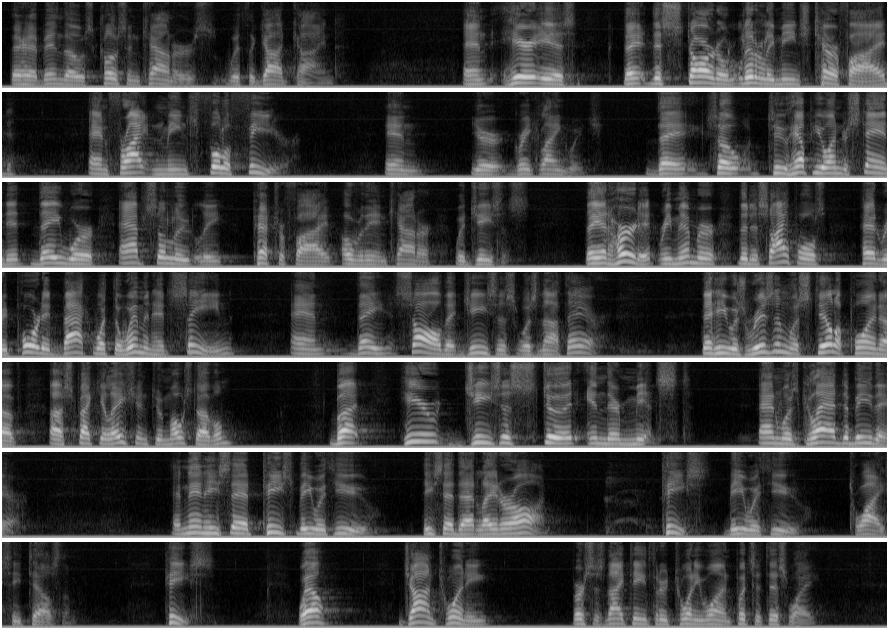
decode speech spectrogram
There have been those close encounters with the God kind. And here is this startled literally means terrified, and frightened means full of fear in your Greek language. They, so, to help you understand it, they were absolutely petrified over the encounter with Jesus. They had heard it. Remember, the disciples had reported back what the women had seen, and they saw that Jesus was not there. That he was risen was still a point of uh, speculation to most of them. But here Jesus stood in their midst and was glad to be there. And then he said, Peace be with you. He said that later on. Peace be with you. Twice he tells them. Peace. Well, John 20, verses 19 through 21, puts it this way.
